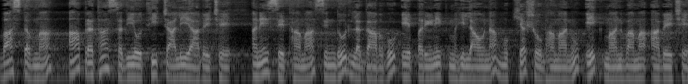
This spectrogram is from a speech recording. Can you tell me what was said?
વાસ્તવમાં, આ પ્રથા સદીઓથી ચાલી આવે છે અને સેથામાં સિંદૂર લગાવવું એ પરિણિત મહિલાઓના મુખ્ય શોભામાંનું એક માનવામાં આવે છે.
